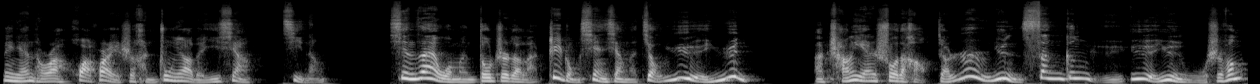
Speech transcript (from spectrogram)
那年头啊，画画也是很重要的一项技能。现在我们都知道了，这种现象呢叫月晕。啊，常言说得好，叫日晕三更雨，月晕五时风。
